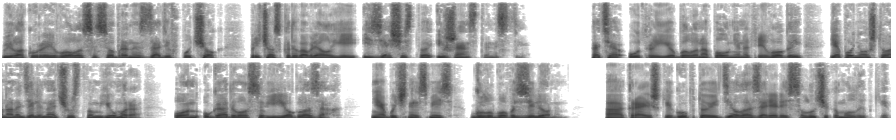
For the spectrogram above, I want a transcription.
Белокурые волосы собраны сзади в пучок, прическа добавляла ей изящества и женственности. Хотя утро ее было наполнено тревогой, я понял, что она наделена чувством юмора. Он угадывался в ее глазах, необычная смесь голубого с зеленым, а краешки губ то и дело озарялись лучиком улыбки.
